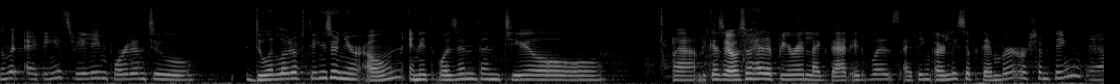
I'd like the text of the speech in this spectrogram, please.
No, but I think it's really important to do a lot of things on your own, and it wasn't until uh, because I also had a period like that. It was I think early September or something. Yeah.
